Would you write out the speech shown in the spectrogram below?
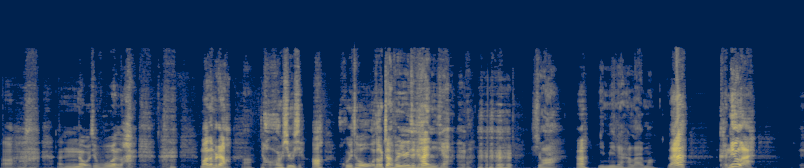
啊，那我就不问了。马德班长，啊，你好好休息啊，回头我到战俘营去看你去。是吧啊，你明天还来吗？来，肯定来。呃，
